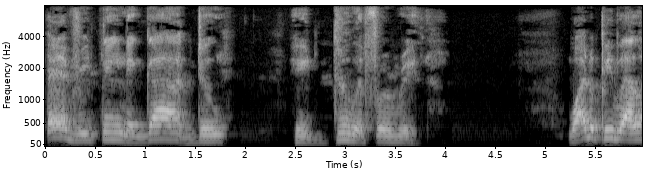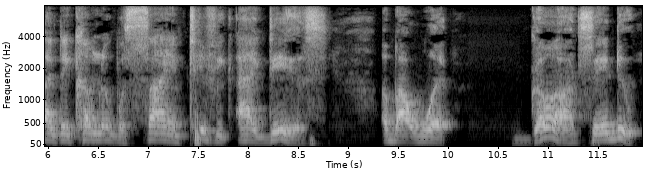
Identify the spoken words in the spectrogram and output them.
Everything that God do, he do it for a reason. Why do people act like they coming up with scientific ideas about what God said do?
